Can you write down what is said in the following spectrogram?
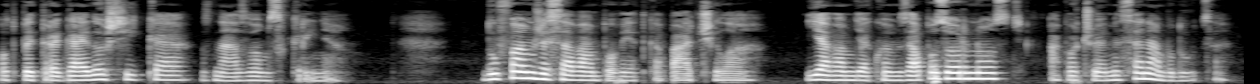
od Petra Gajdošíka s názvom Skriňa. Dúfam, že sa vám poviedka páčila. Ja vám ďakujem za pozornosť a počujeme sa na budúce.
